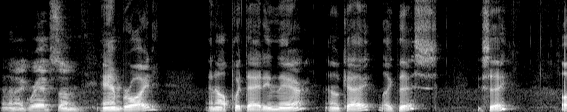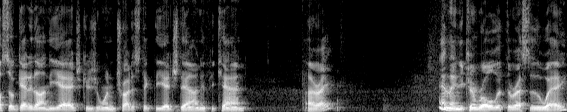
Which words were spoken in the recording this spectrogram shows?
And then I grab some ambroid and I'll put that in there. Okay, like this. You see? Also get it on the edge because you want to try to stick the edge down if you can. Alright? And then you can roll it the rest of the way.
